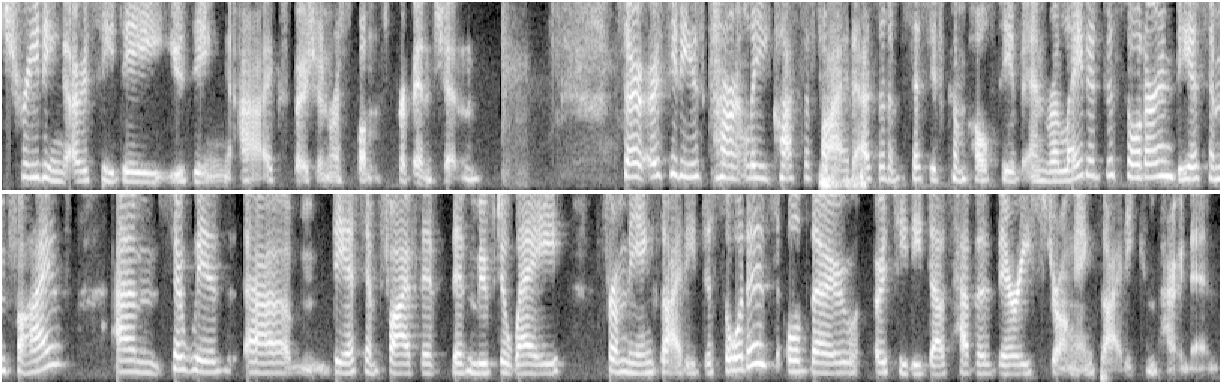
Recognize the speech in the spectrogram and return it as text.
treating OCD using uh, exposure and response prevention. So, OCD is currently classified as an obsessive compulsive and related disorder in DSM 5. Um, so, with um, DSM 5, they've, they've moved away from the anxiety disorders, although OCD does have a very strong anxiety component.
